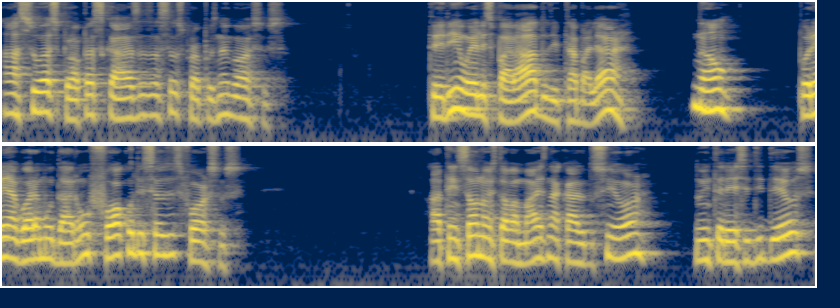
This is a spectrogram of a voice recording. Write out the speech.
às suas próprias casas, a seus próprios negócios. Teriam eles parado de trabalhar? Não, porém agora mudaram o foco de seus esforços. A atenção não estava mais na casa do Senhor, no interesse de Deus,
